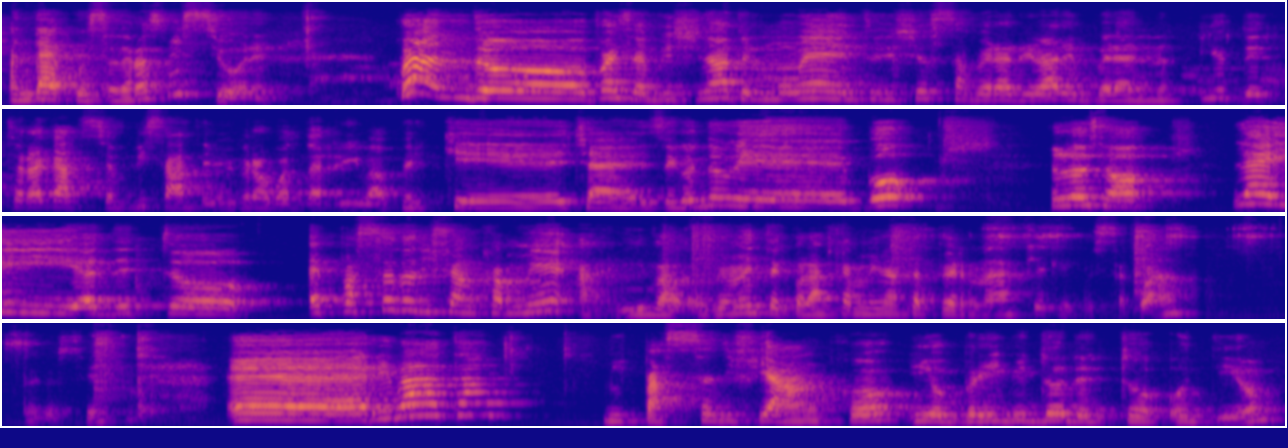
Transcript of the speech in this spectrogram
Andai a questa trasmissione. Quando poi si è avvicinato il momento, dice sta per arrivare Belen, io ho detto ragazzi avvisatemi però quando arriva perché cioè secondo me boh, non lo so. Lei ha detto è passata di fianco a me, arriva ovviamente con la camminata per pernacchia che è questa qua, così. È arrivata, mi passa di fianco, io brivido, ho detto oddio.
